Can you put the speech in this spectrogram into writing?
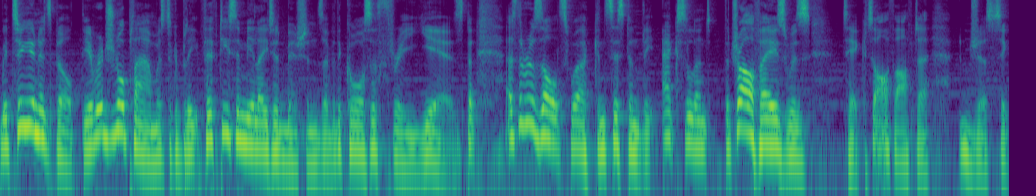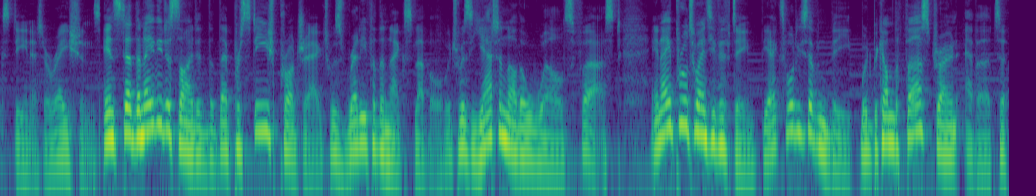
With two units built, the original plan was to complete 50 simulated missions over the course of three years, but as the results were consistently excellent, the trial phase was ticked off after just 16 iterations. Instead, the Navy decided that their prestige project was ready for the next level, which was yet another world's first. In April 2015, the X-47B would become the first drone ever to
